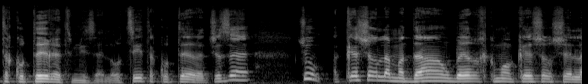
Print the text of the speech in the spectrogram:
את הכותרת מזה, להוציא את הכותרת, שזה, שוב, הקשר למדע הוא בערך כמו הקשר של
